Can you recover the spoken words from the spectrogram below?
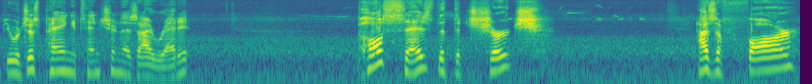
if you were just paying attention as I read it, Paul says that the church has a far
